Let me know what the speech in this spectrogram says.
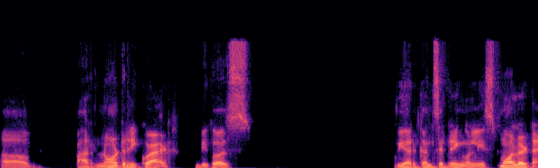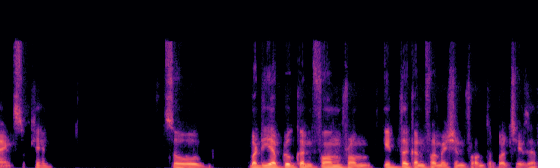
uh, are not required because we are considering only smaller tanks. Okay. So, but you have to confirm from get the confirmation from the purchaser.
